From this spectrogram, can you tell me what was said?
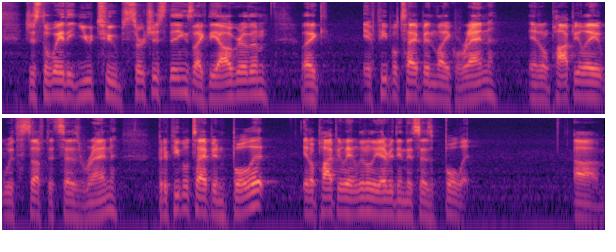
just the way that YouTube searches things, like the algorithm, like if people type in like Ren, it'll populate with stuff that says Ren. But if people type in bullet, it'll populate literally everything that says bullet. Um,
